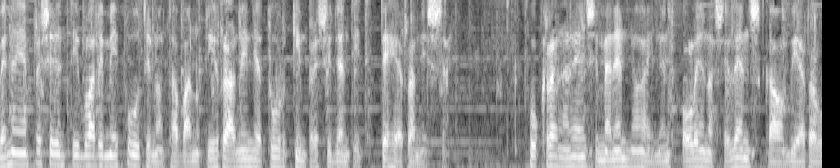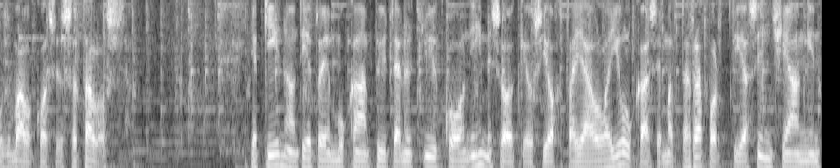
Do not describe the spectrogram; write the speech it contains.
Venäjän presidentti Vladimir Putin on tavannut Iranin ja Turkin presidentit Teheranissa. Ukrainan ensimmäinen nainen Olena Selenska on vieraillut valkoisessa talossa. Ja Kiina on tietojen mukaan pyytänyt YK on ihmisoikeusjohtajaa olla julkaisematta raporttia Xinjiangin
